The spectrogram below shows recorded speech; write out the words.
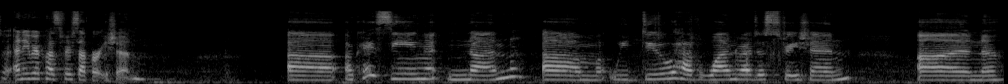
There any requests for separation? Uh, okay, seeing none, um, we do have one registration on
